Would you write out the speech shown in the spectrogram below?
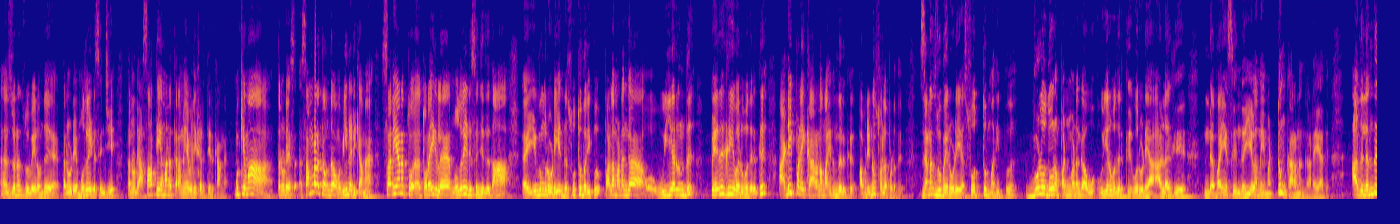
ஜுனத் ஜுபைர் வந்து தன்னுடைய முதலீடு செஞ்சு தன்னுடைய அசாத்தியமான திறமையை வெளிப்படுத்தியிருக்காங்க முக்கியமாக தன்னுடைய ச- சம்பளத்தை வந்து அவங்க வீணடிக்காமல் சரியான தொ துறைகளை முதலீடு செஞ்சது தான் இவங்களுடைய இந்த சொத்து மதிப்பு பல மடங்காக உயர்ந்து பெருகி வருவதற்கு அடிப்படை காரணமாக இருந்திருக்கு அப்படின்னு சொல்லப்படுது. ஜனத் ஜுபைருடைய சொத்து மதிப்பு இவ்வளோ தூரம் பன்மடங்காக உ- உயர்வதற்கு இவருடைய அழகு இந்த வயசு இந்த இளமை மட்டும் காரணம் கிடையாது. அதுலேருந்து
